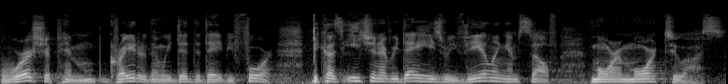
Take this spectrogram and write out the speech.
worship Him greater than we did the day before. Because each and every day He's revealing Himself more and more to us.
